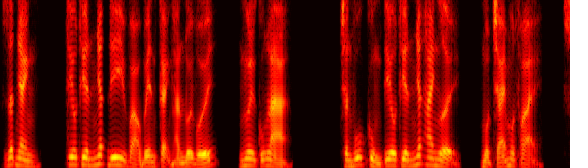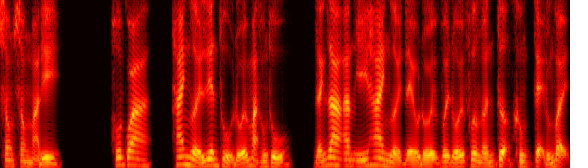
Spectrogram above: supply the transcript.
Rất nhanh, tiêu thiên nhất đi vào bên cạnh hắn đối với, ngươi cũng là. Trần vũ cùng tiêu thiên nhất hai người, một trái một phải, song song mà đi. Hôm qua, hai người liên thủ đối mặt hung thú, đánh ra ăn ý hai người đều đối với đối phương ấn tượng không tệ đúng vậy.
